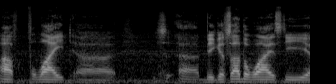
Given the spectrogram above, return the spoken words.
uh, flight uh, uh, because otherwise the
